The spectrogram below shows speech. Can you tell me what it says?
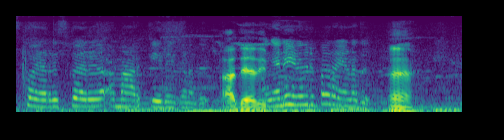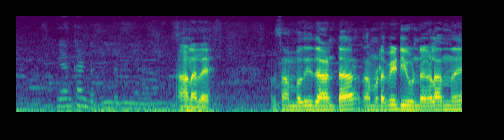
സ്ക്വയർ സ്ക്വയർ മാർക്ക് ചെയ്തേക്കണത്. അതെ അതെ. അങ്ങനെയാണ് പറയണത്. ഞാൻ കണ്ടിട്ടുണ്ട് ആണല്ലേ? സംഭവം ഇതാണ്ട. നമ്മുടെ വെടിയുണ്ടകൾ അന്ന്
